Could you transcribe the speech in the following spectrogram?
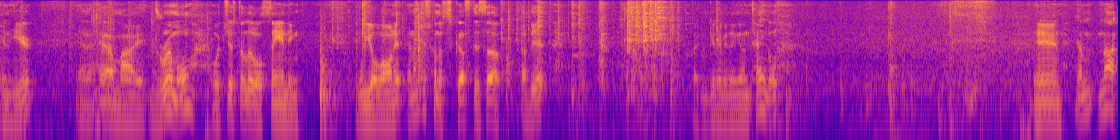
in here and I have my Dremel with just a little sanding wheel on it and I'm just going to scuff this up a bit if I can get everything untangled and I'm not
